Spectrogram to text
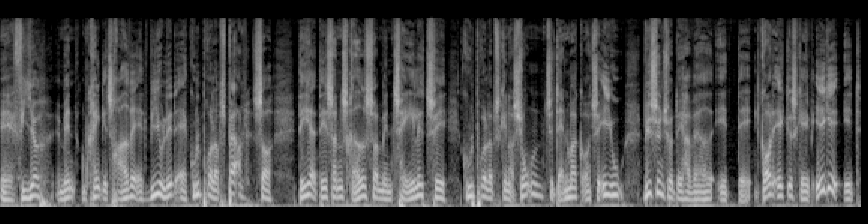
øh, fire mænd omkring de 30, at vi jo lidt er guldbryllupsbørn. Så det her, det er sådan skrevet som en tale til guldbryllupsgenerationen, til Danmark og til EU. Vi synes jo, det har været et, øh, et godt ægteskab. Ikke et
